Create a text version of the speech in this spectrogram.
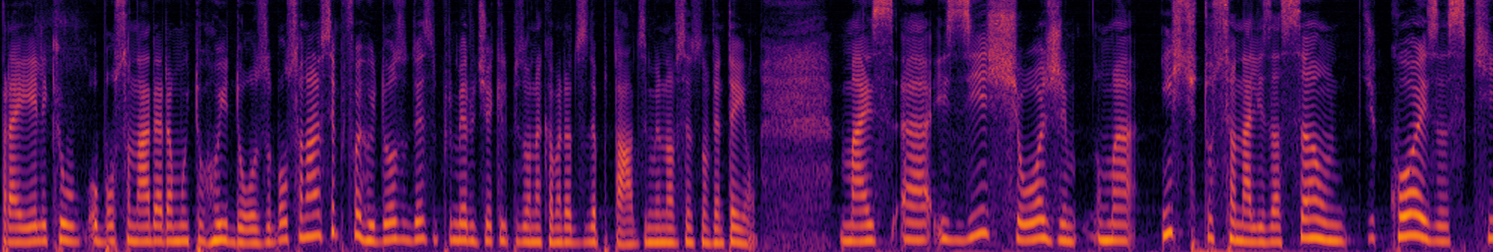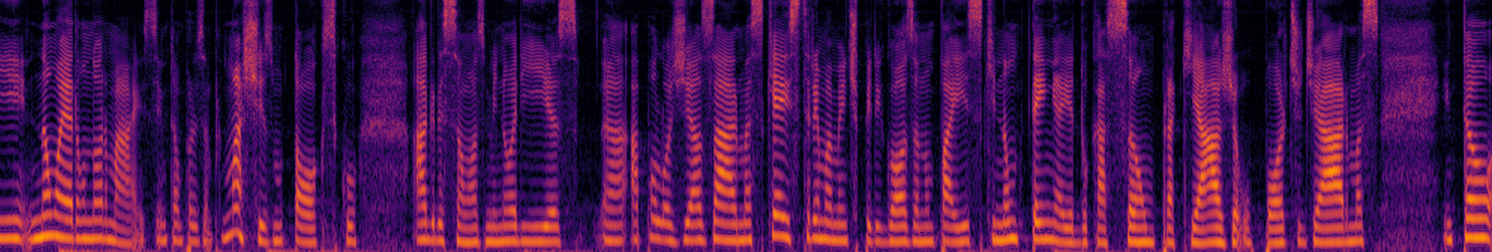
para ele que o, o, Bolsonaro era muito ruidoso. O Bolsonaro sempre foi ruidoso desde o primeiro dia que ele pisou na Câmara dos Deputados, em 1991. Mas uh, existe hoje uma institucionalização de coisas que não eram normais. Então, por exemplo, machismo tóxico, agressão às minorias, apologia às armas, que é extremamente perigosa num país que não tem a educação para que haja o porte de armas. Então,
